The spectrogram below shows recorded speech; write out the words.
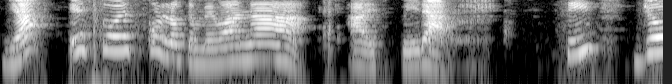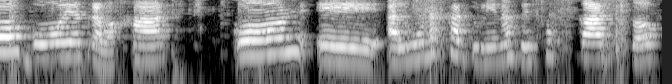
¿ya? Esto es con lo que me van a, a esperar. ¿sí? Yo voy a trabajar con eh, algunas cartulinas de estas cardstock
